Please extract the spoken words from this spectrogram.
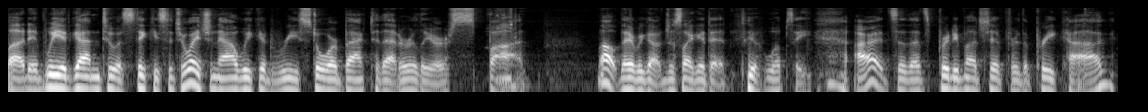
But if we had gotten to a sticky situation now, we could restore back to that earlier spot. Oh, there we go, just like it did. Whoopsie. All right, so that's pretty much it for the precog.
